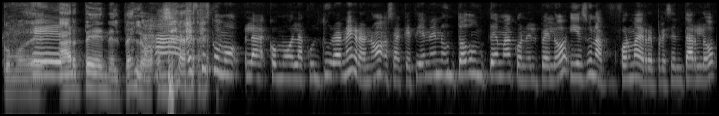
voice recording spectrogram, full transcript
como de El- arte en el pelo. o Ajá, sea, es que es como la, como la cultura negra, ¿no? O sea, que tienen un, todo un tema con el pelo y es una forma de representarlo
